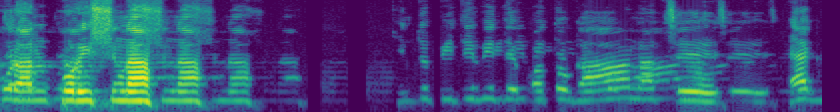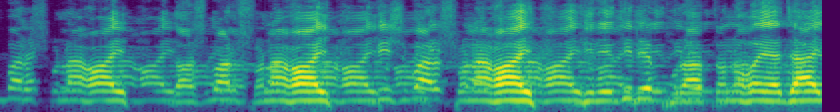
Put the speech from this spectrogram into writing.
কোরআন পড়িস না। পৃথিবীতে কত গান আছে, একবার শোনা হয় শোনা হয় শোনা হয়, ধীরে ধীরে পুরাতন হয়ে যায়।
